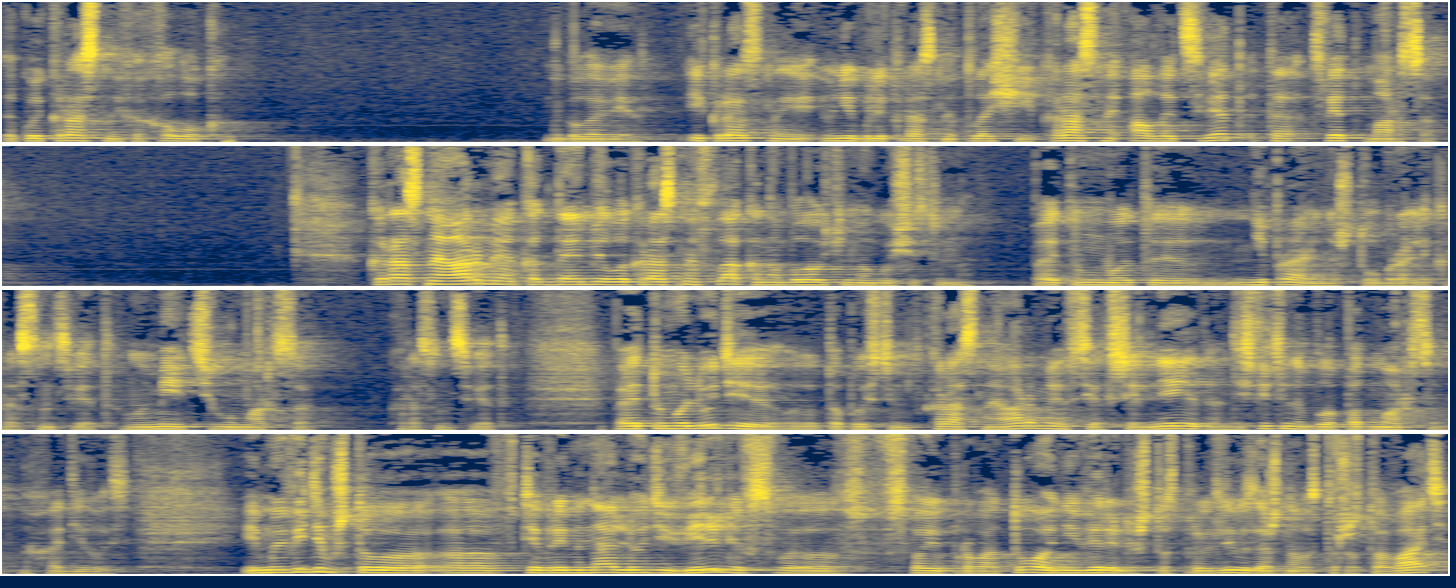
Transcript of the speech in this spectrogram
такой красный хохолок на голове. И красный, у них были красные плащи. Красный алый цвет – это цвет Марса. Красная армия, когда имела красный флаг, она была очень могущественна. Поэтому это неправильно, что убрали красный цвет. Он имеет силу Марса, красный цвет. Поэтому люди, допустим, Красная Армия всех сильнее, действительно была под Марсом находилась. И мы видим, что э, в те времена люди верили в свою, в свою правоту, они верили, что справедливость должна восторжествовать.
